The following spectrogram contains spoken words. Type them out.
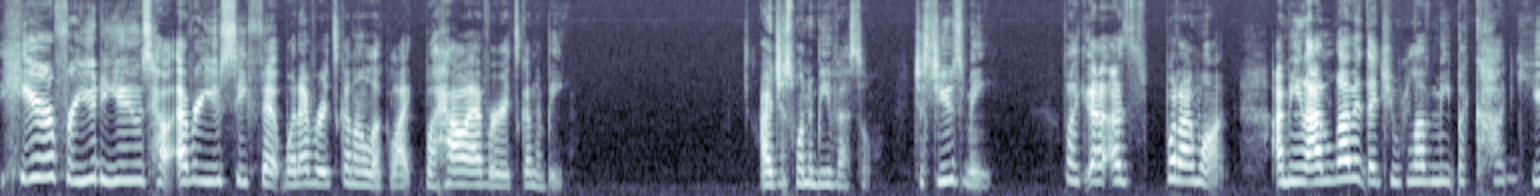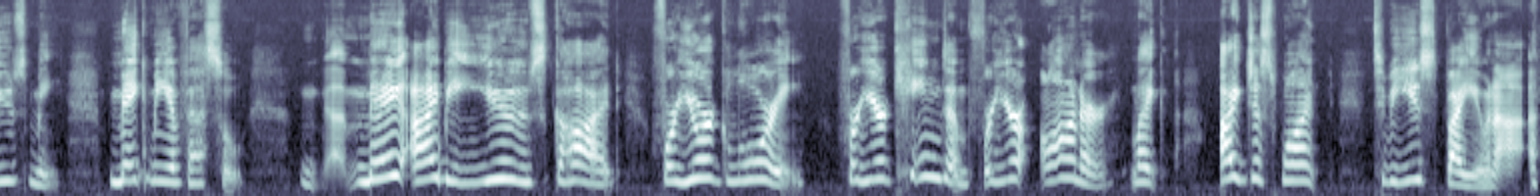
here for you to use however you see fit, whatever it's going to look like, however it's going to be. I just want to be a vessel. Just use me. Like, that's what I want. I mean, I love it that you love me, but God, use me. Make me a vessel. May I be used, God, for your glory, for your kingdom, for your honor. Like, I just want to be used by you. And I,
